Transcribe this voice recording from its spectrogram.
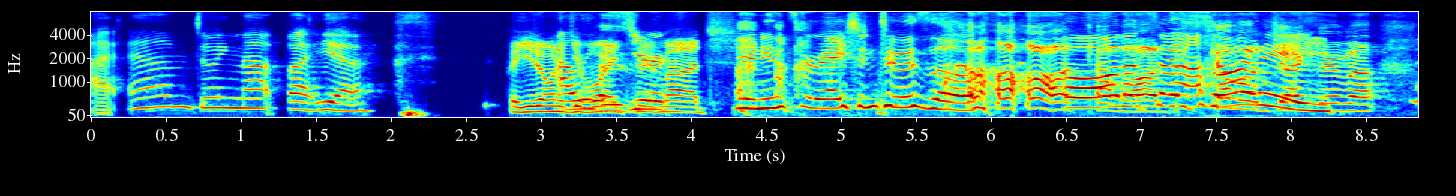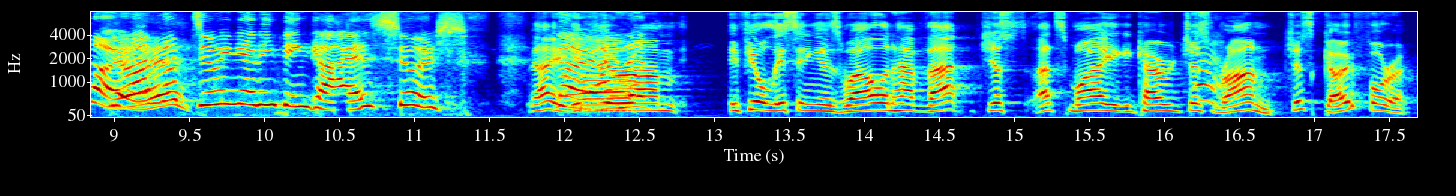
I am doing that, but yeah. But you don't want to give away too much. You're an inspiration to us all. oh, oh that's on. so exciting. Come on, Jack River. No, yeah. I'm not doing anything, guys. Shush. Hey, no, if you're um if you're listening as well and have that, just that's my encourage. Just yeah. run, just go for it.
